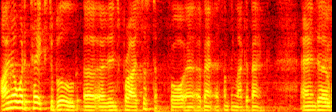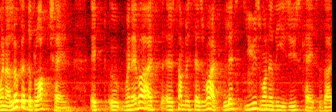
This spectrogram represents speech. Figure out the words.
I know what it takes to build uh, an enterprise system for a, a ba- something like a bank. And uh, when I look at the blockchain, it, whenever I, somebody says, right, well, let's use one of these use cases, I,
